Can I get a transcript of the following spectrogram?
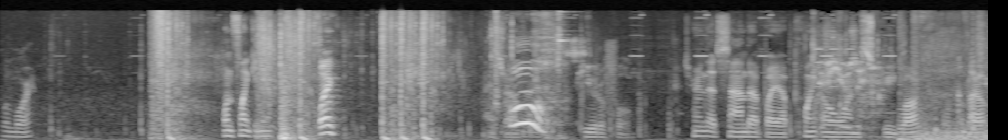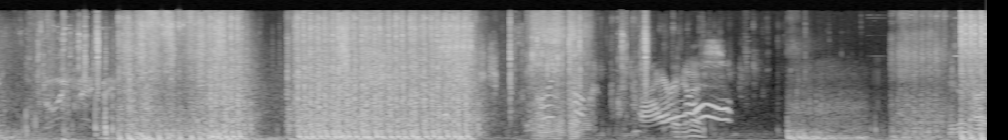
One more. One flanking you. Flank. Nice job. Beautiful. Turn that sound up by a 0.01 speed. Long. One coming out. Throwing smoke. Very the nice. hole. He's in hut.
